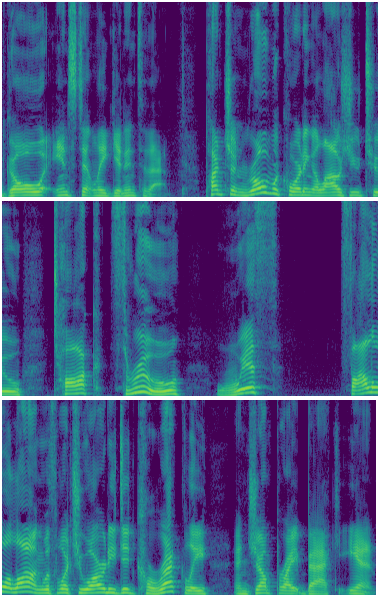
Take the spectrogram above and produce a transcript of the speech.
go instantly get into that. Punch and roll recording allows you to talk through with, follow along with what you already did correctly and jump right back in.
